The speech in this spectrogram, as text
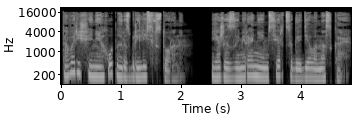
Товарищи неохотно разбрелись в стороны. Я же с замиранием сердца глядела на Ская.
